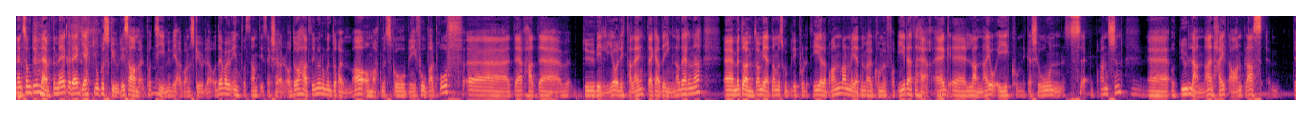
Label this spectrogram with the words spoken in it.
men, som du nevnte, meg og deg gikk jo på skole sammen. På Time videregående skole. Og det var jo interessant i seg sjøl. Og da hadde vi jo noen drømmer om at vi skulle bli fotballproff. Uh, der hadde du vilje og litt talent. Jeg hadde ingen av delene. Eh, vi drømte om gjerne om vi skulle bli politi eller brannmann, men gjerne vi kommet forbi dette her. Jeg eh, landa jo i kommunikasjonsbransjen, mm. eh, og du landa en helt annen plass. Det,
